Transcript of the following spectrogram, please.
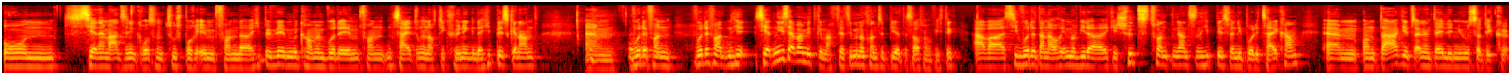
und sie hat einen wahnsinnig großen Zuspruch eben von der Hippie-Bewegung bekommen, wurde eben von den Zeitungen auch die Königin der Hippies genannt. Ähm, wurde von, wurde von, sie hat nie selber mitgemacht, sie hat immer nur konzipiert, ist auch noch wichtig. Aber sie wurde dann auch immer wieder geschützt von den ganzen Hippies, wenn die Polizei kam. Ähm, und da gibt es einen Daily News Artikel.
